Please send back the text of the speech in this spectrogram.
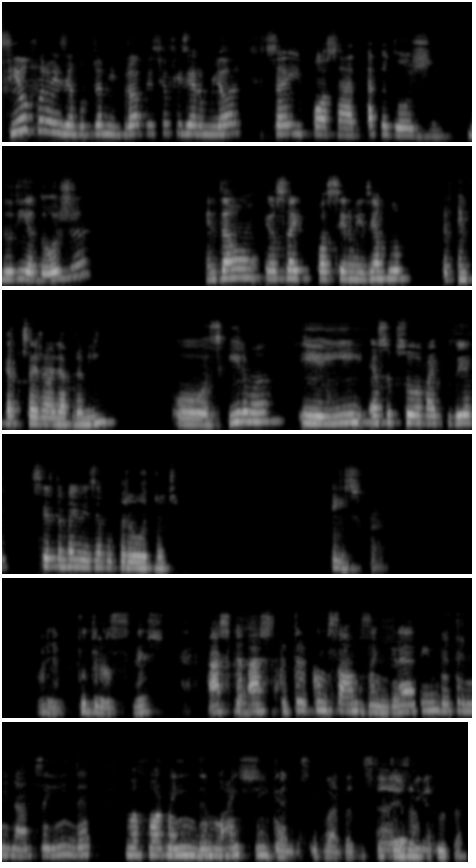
se eu for um exemplo para mim própria, se eu fizer o melhor que sei e possa à data de hoje, no dia de hoje, Então, eu sei que posso ser um exemplo para quem quer que seja a olhar para mim ou a seguir-me, e aí essa pessoa vai poder ser também um exemplo para outras. É isso. Olha, poderoso, vês? Acho que, acho que começámos em grande ainda terminamos ainda de uma forma ainda mais gigante, Eduarda, de certeza absoluta.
